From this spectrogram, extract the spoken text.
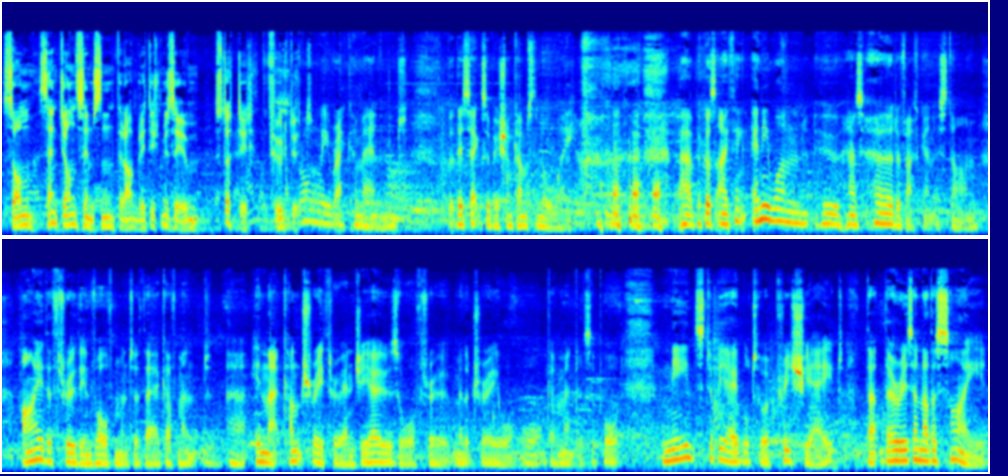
som St. John Simpson fra British Museum støtter fullt ut. that this exhibition comes to Norway. uh, because I think anyone who has heard of Afghanistan either through the involvement of their government uh, in that country through NGOs or through military or, or, governmental support needs to be able to appreciate that there is another side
